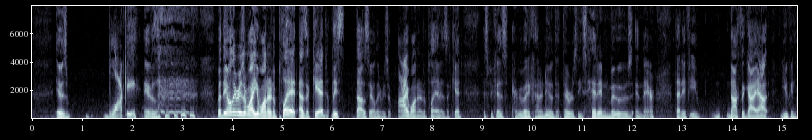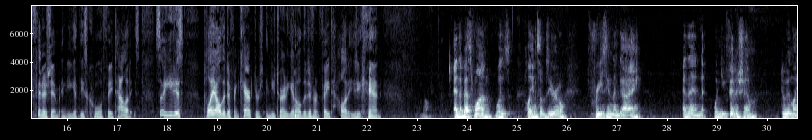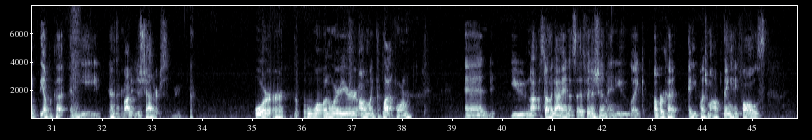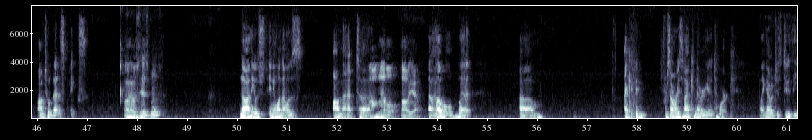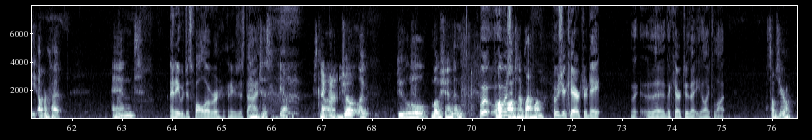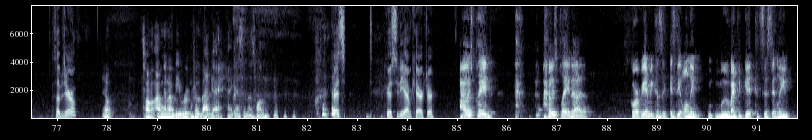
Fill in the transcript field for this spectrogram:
It was blocky. It was, but the only reason why you wanted to play it as a kid, at least that was the only reason I wanted to play it as a kid, is because everybody kind of knew that there was these hidden moves in there that if you knock the guy out, you can finish him and you get these cool fatalities. So you just play all the different characters and you try to get all the different fatalities you can. And the best one was playing Sub Zero, freezing the guy, and then when you finish him, doing like the uppercut, and he his body just shatters. Right. Or the one where you're on like the platform, and you not stun the guy, and it says finish him, and you like uppercut, and you punch him off the thing, and he falls onto a bed of spikes. Oh, that was his move. No, I think it was just anyone that was on that. Uh, Oh, level. Oh, yeah. that level, but um, I could, for some reason, I could never get it to work. Like I would just do the uppercut, and And he would just fall over and he would just I die. just yeah, just kind of uh, uh, jo- like do the little motion and Who, fall who was, onto the platform. who's your character, Nate? The, the the character that you liked a lot. Sub Zero. Sub Zero. Yep. So I'm, I'm gonna be rooting for the bad guy, I guess, in this one. Chris, Chris, do you have a character? I always played. I always played uh, Scorpion because it's the only move I could get consistently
